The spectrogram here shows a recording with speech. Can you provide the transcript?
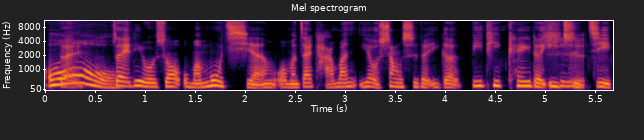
哦、对，所以例如说，我们目前我们在台湾也有上市的一个 BTK 的抑制剂，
